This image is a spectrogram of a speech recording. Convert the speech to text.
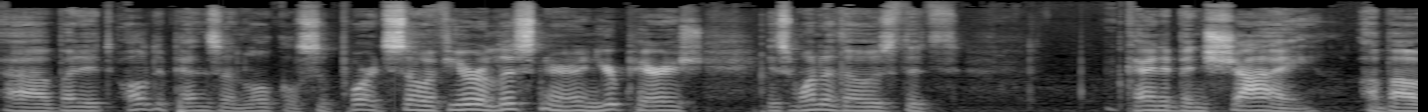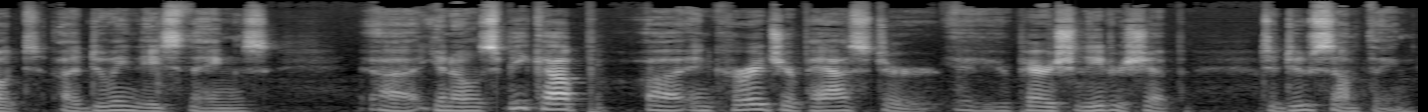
uh, but it all depends on local support. So if you're a listener and your parish is one of those that's kind of been shy about uh, doing these things, uh, you know, speak up, uh, encourage your pastor, your parish leadership to do something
